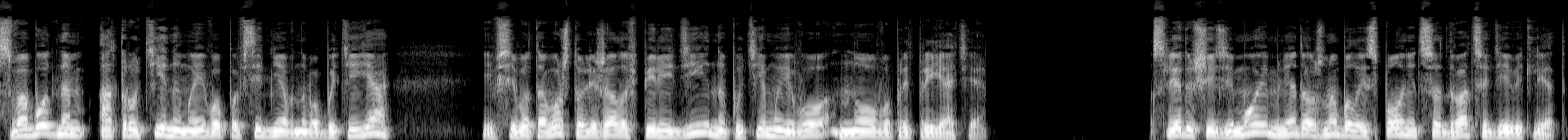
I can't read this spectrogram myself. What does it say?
свободным от рутины моего повседневного бытия и всего того, что лежало впереди на пути моего нового предприятия. Следующей зимой мне должно было исполниться 29 лет.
